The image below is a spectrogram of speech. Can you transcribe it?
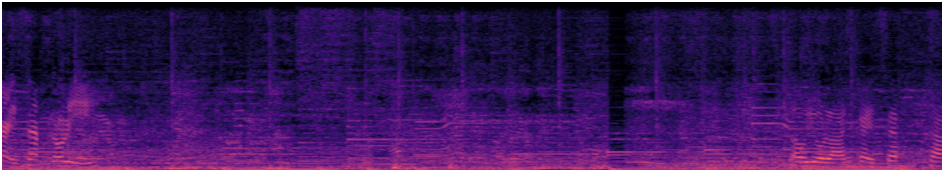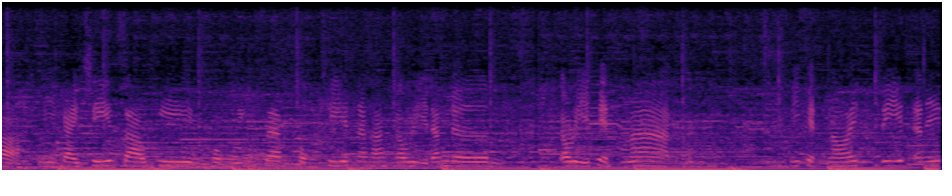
ไก่แซบเกาหลี เราอยู่ร้านไก่แซ่บค่ะ มีไก่ชีสซาวครีมผงวิ้งแซ่บผงชีสนะคะ เกาหลีดั้งเดิม เกาหลีเผ็ดมาก มีเผ็ดน้อยตีดอันนี้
